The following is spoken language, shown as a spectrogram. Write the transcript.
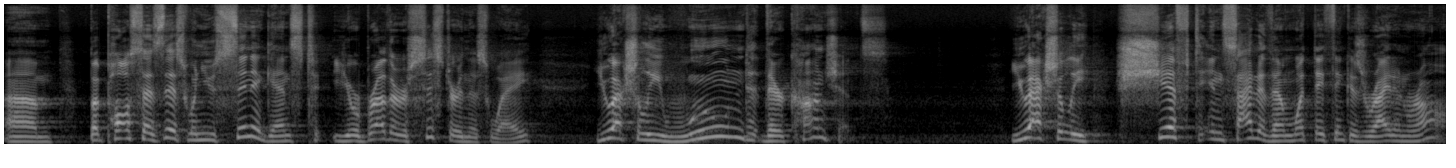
Um, but Paul says this when you sin against your brother or sister in this way, you actually wound their conscience. You actually shift inside of them what they think is right and wrong.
